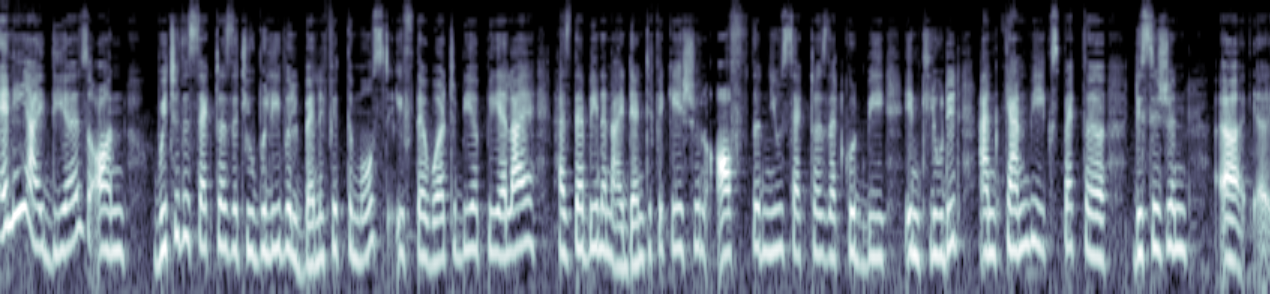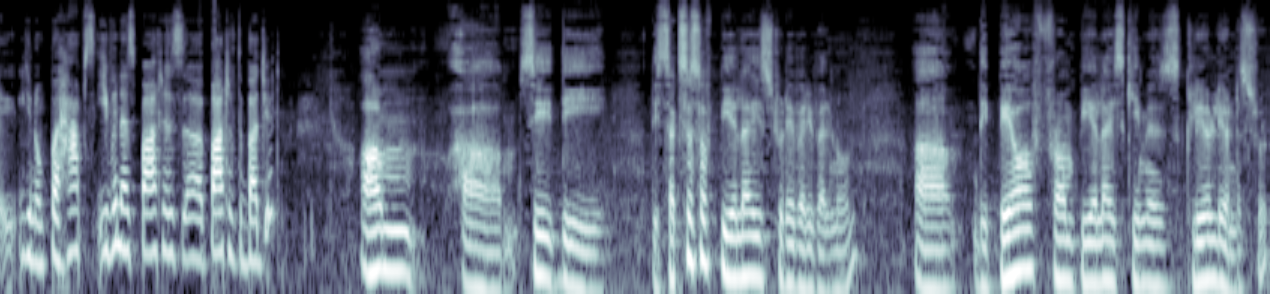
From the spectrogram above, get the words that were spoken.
any ideas on which of the sectors that you believe will benefit the most if there were to be a PLI? Has there been an identification of the new sectors that could be included? And can we expect a decision, uh, uh you know, perhaps even as part as uh, part of the budget? Um, um, see, the the success of PLI is today very well known. Uh, the payoff from PLI scheme is clearly understood.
